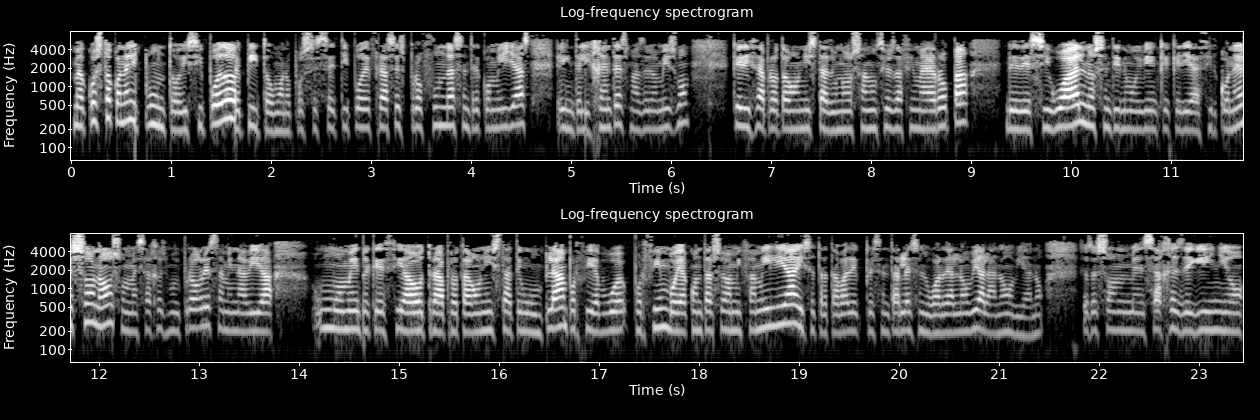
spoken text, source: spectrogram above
me acuesto con él y punto, y si puedo, repito, bueno, pues ese tipo de frases profundas, entre comillas, e inteligentes, más de lo mismo, que dice la protagonista de unos anuncios de la firma de ropa, de desigual, no se entiende muy bien qué quería decir con eso, ¿no? Son mensajes muy progres, también había un momento en que decía otra protagonista, tengo un plan, por fin, por fin voy a contárselo a mi familia y se trataba de presentarles en lugar de al novio a la novia, ¿no? Entonces son mensajes de guiño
